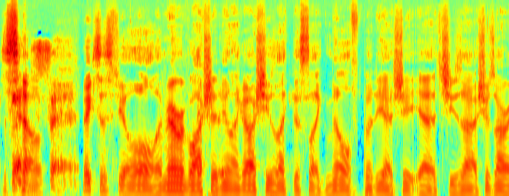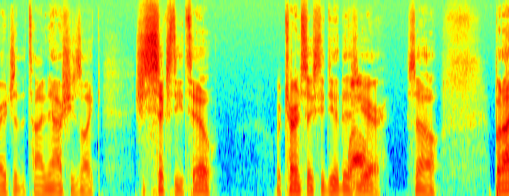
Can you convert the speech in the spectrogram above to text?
so sad. makes us feel old. I remember watching it being like, oh, she's like this like milf, but yeah, she yeah she's uh, she was our age at the time. Now she's like she's 62. We turned 62 this Wow. year, so. But I,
